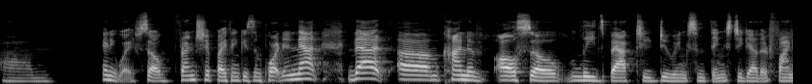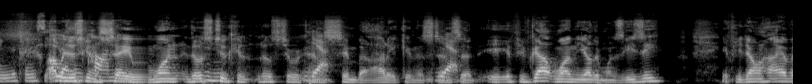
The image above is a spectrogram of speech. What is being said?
Um, anyway so friendship i think is important and that that um, kind of also leads back to doing some things together finding the things i was just going to say one those mm-hmm. two can those two are kind yeah. of symbiotic in the sense yeah. that if you've got one the other one's easy if you don't have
